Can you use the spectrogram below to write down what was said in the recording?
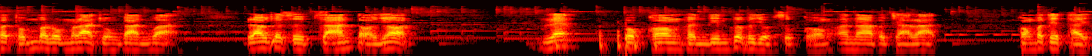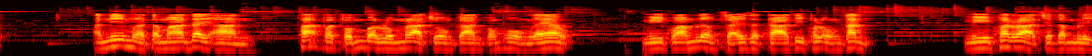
ปฐมบรมราชโองการว่า เราจะสืบสารต่อยอด และ ปกครองแผ่นดินเพื่อประโยชน์สุขของอาณาประชาราชของประเทศไทย อันนี้เมื่อตมาได้อ่านพระปฐมบรมราชโองการของพระองค์แล้ว มีความเลื่อมใสศรัทธาที่พระองค์ท่าน มีพระราชดำริ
